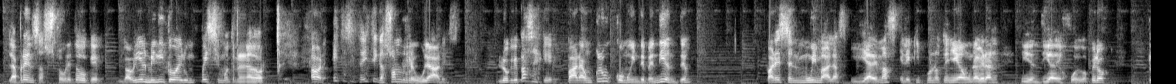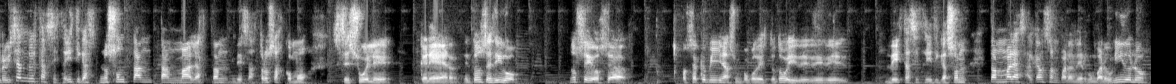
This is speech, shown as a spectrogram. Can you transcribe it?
la prensa, sobre todo, que Gabriel Milito era un pésimo entrenador. A ver, estas estadísticas son regulares. Lo que pasa es que para un club como Independiente parecen muy malas y además el equipo no tenía una gran identidad de juego. Pero revisando estas estadísticas no son tan tan malas, tan desastrosas como se suele creer. Entonces digo, no sé, o sea, o sea, ¿qué opinas un poco de esto, Toby? De, estas estadísticas. ¿Son tan malas? ¿Alcanzan para derrumbar a un ídolo?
